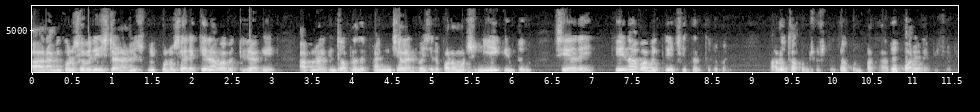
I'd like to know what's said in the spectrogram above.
আর আমি কোনো সেভাবে রেজিস্টার অ্যানালিস্ট নই, কোনো শেয়ারে কেনা বা বিক্রির আগে আপনারা কিন্তু আপনাদের ফাইন্যান্সিয়াল অ্যাডভাইসারের পরামর্শ নিয়েই কিন্তু শেয়ারে কেনা বা বিক্রির সিদ্ধান্ত নেবেন। ভালো থাকুন, সুস্থ থাকুন। কথা হবে পরের এপিসোডে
